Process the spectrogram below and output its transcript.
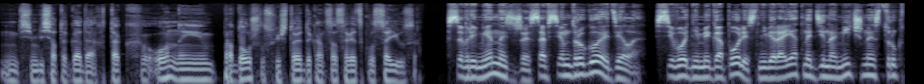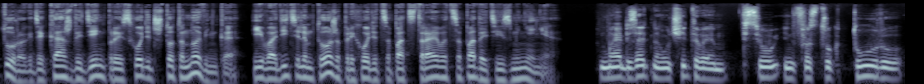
в 70-х годах, так он и продолжил существовать до конца Советского Союза. Современность же совсем другое дело. Сегодня мегаполис – невероятно динамичная структура, где каждый день происходит что-то новенькое, и водителям тоже приходится подстраиваться под эти изменения мы обязательно учитываем всю инфраструктуру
